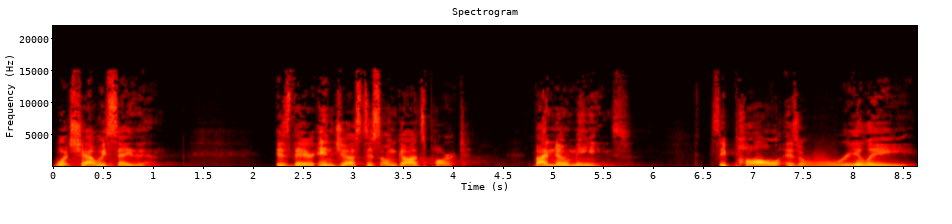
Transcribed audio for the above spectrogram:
What shall we say then? Is there injustice on God's part? By no means. See, Paul is a really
